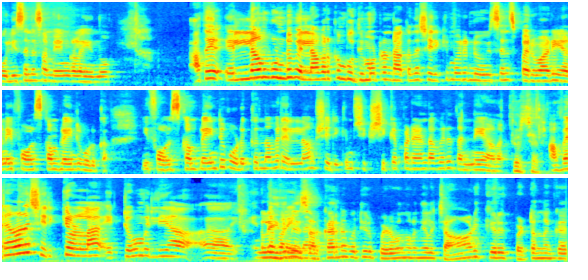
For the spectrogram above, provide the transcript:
പോലീസിന്റെ സമയം കളയുന്നു. അത് എല്ലാം കൊണ്ടും എല്ലാവർക്കും ബുദ്ധിമുട്ടുണ്ടാക്കുന്ന ശരിക്കും ഒരു ന്യൂസൻസ് പരിപാടിയാണ് ഈ ഫോൾസ് കംപ്ലൈന്റ് കൊടുക്കുക. ഈ ഫോൾസ് കംപ്ലൈന്റ് കൊടുക്കുന്നവരെല്ലാം ശരിക്കും ശിക്ഷിക്കപ്പെടേണ്ടവർ തന്നെയാണ്. അവരാണ് ശരിക്കുള്ള ഏറ്റവും വലിയ സർക്കാരിനെ പറ്റിയൊരു പിഴവെന്ന് പറഞ്ഞാൽ ചാടിക്കേറി പെട്ടെന്നൊക്കെ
